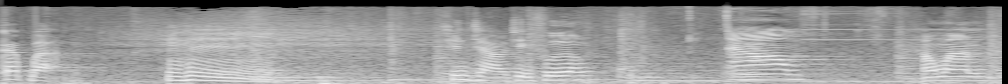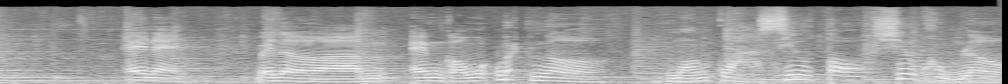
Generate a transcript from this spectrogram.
các bạn. Xin chào chị Phương. Ăn không? Không ăn. Ê này, bây giờ um, em có một bất ngờ. Món quà siêu to, siêu khổng lồ.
